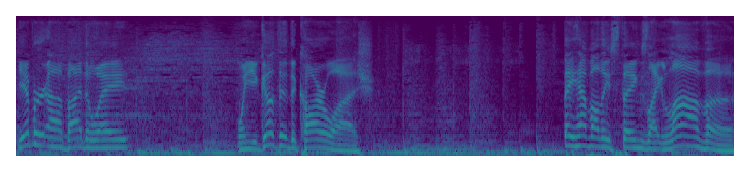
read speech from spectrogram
You ever, uh, by the way, when you go through the car wash, they have all these things like lava,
